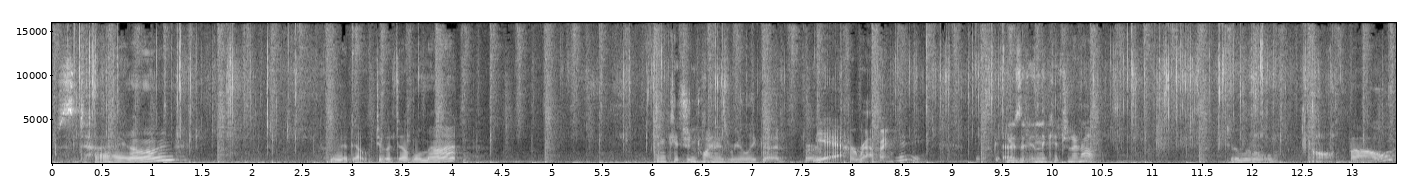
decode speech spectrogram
Just tie it on. I'm gonna do a double knot. And kitchen twine is really good for, Yeah. for wrapping. Hey, looks good. Use it in the kitchen and out. Do a little Oh, bow.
